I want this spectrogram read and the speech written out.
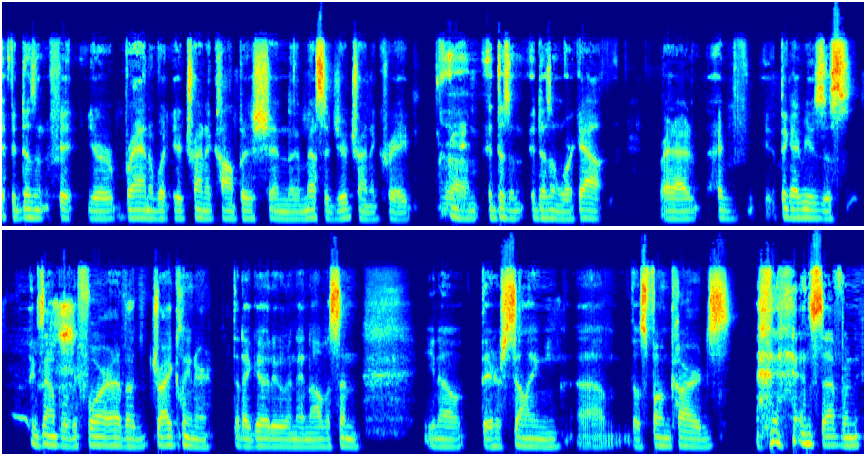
if it doesn't fit your brand of what you're trying to accomplish and the message you're trying to create, um, it doesn't it doesn't work out, right? I, I've, I think I've used this example before. I have a dry cleaner that I go to, and then all of a sudden, you know, they're selling um, those phone cards and stuff, and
